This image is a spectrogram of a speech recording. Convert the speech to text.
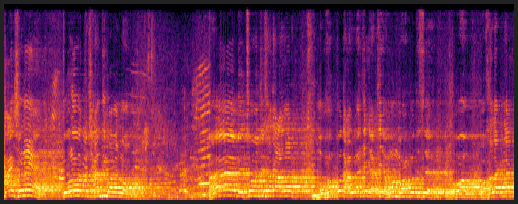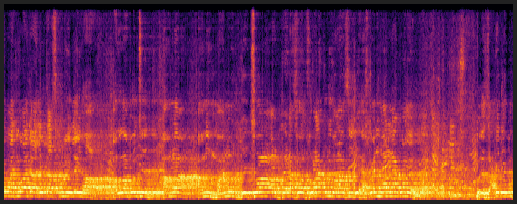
খায় শোনে তোমরাও একটু শান্তি পাবার নয় হ্যাঁ বেচ্চ মানুষের সাথে আল্লাহর মহব্বত, আল্লাহ যে এমন মহব্বত আছে অখালাক না কো আজু আজা আল্লাহ বলছেন, আমরা, আমি মানুষ বেচোয়া আর বেড়া ছোয়া জোড়া করে বানাচ্ছি, যে হ্যাসকারি মনে না বলে, যাকে দেখুন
